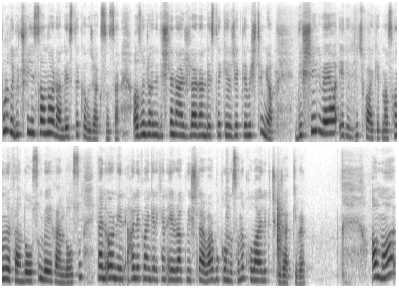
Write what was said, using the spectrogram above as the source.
Burada güçlü insanlardan destek alacaksın sen. Az önce hani dişli enerjilerden destek gelecek demiştim ya. Dişil veya eril hiç fark etmez. Hanımefendi olsun, beyefendi olsun. Yani örneğin halletmen gereken evraklı işler var. Bu konuda sana kolaylık çıkacak gibi. Ama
